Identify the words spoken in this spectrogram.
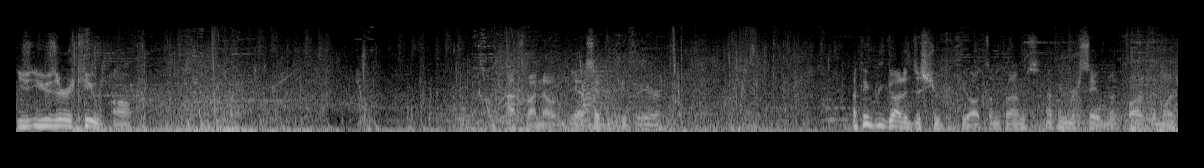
U- User Q. Oh. That's fine. No, yeah, save the Q for here. I think we gotta just shoot the Q out sometimes. I think we're saving it far too much.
